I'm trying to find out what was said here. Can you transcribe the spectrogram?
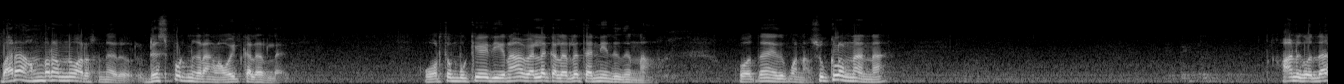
வர அம்பரம்னு வர சொன்னார் அவர். ட்ரெஸ் போட்டுனுக்குறாங்களா ஒயிட் கலரில் ஒருத்தன் புக்கே எழுதிக்கிறான் வெள்ளை கலரில் தண்ணி இருந்ததுன்னா. ஒருத்தன் இது பண்ணான். சுக்லம்னா என்ன? ஆணுக்கு வந்தா?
